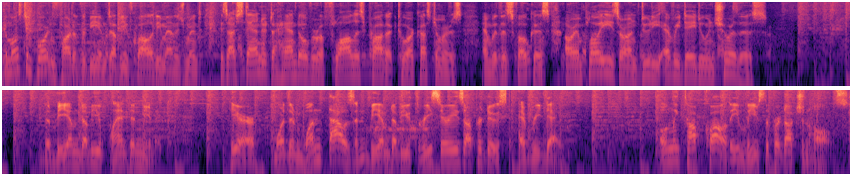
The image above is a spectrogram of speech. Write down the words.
The most important part of the BMW quality management is our standard to hand over a flawless product to our customers. And with this focus, our employees are on duty every day to ensure this. The BMW plant in Munich. Here, more than 1,000 BMW 3 Series are produced every day. Only top quality leaves the production halls.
